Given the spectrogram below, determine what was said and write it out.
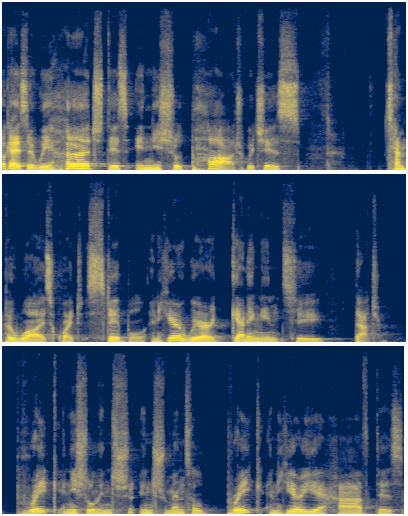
Okay, so we heard this initial part, which is tempo wise quite stable. And here we're getting into that break, initial in instrumental break. And here you have this,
